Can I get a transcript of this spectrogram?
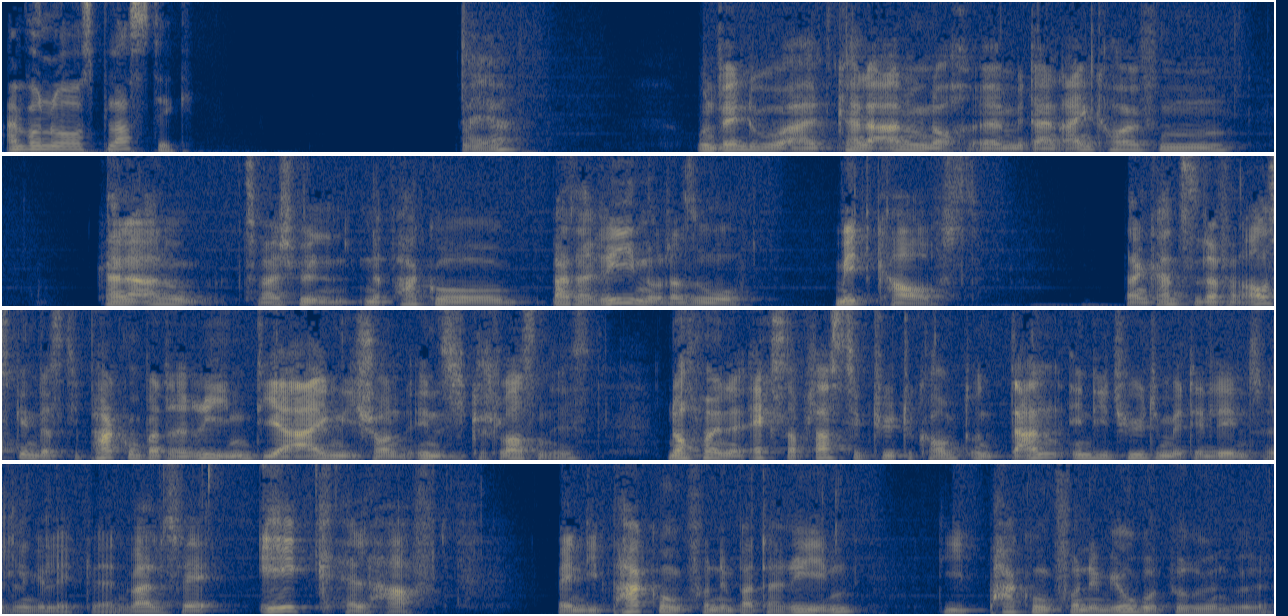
einfach nur aus Plastik. Naja. Und wenn du halt, keine Ahnung, noch äh, mit deinen Einkäufen, keine Ahnung, zum Beispiel eine Packung Batterien oder so mitkaufst, dann kannst du davon ausgehen, dass die Packung Batterien, die ja eigentlich schon in sich geschlossen ist, nochmal in eine extra Plastiktüte kommt und dann in die Tüte mit den Lebensmitteln gelegt werden. Weil es wäre ekelhaft, wenn die Packung von den Batterien die Packung von dem Joghurt berühren würde.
